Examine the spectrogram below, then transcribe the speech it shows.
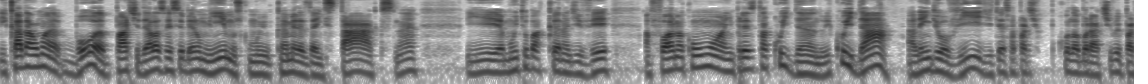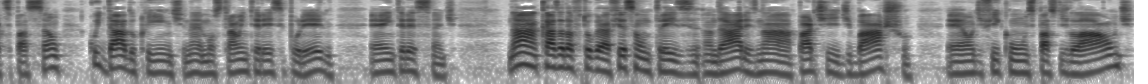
E cada uma, boa parte delas receberam mimos, como câmeras da Instax, né? E é muito bacana de ver a forma como a empresa está cuidando. E cuidar, além de ouvir, de ter essa parte colaborativa e participação, cuidar do cliente, né? Mostrar um interesse por ele é interessante. Na Casa da Fotografia são três andares. Na parte de baixo é onde fica um espaço de lounge,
